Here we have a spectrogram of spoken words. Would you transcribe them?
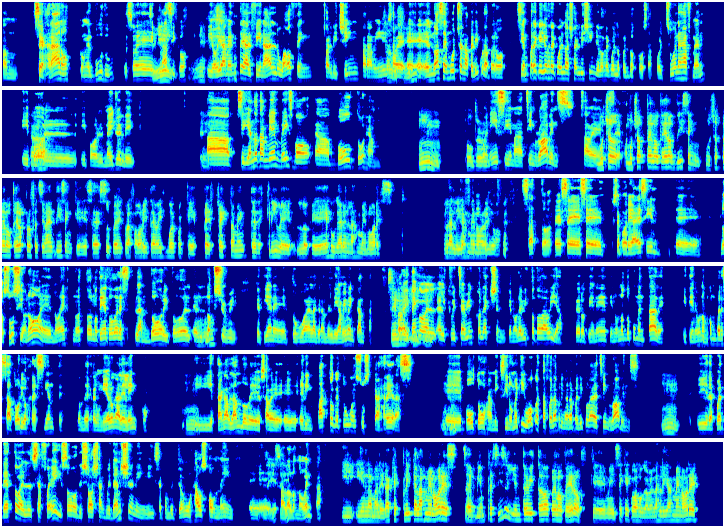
um, Serrano con el voodoo, eso es clásico. Y obviamente al final, Wild Thing, Charlie Chin, para mí, ¿sabes? Eh, eh, él, no hace mucho en la película, pero siempre que yo recuerdo a Charlie Chin, yo lo recuerdo por dos cosas, por Two and a Half Men y por, y por Major League. Ah, siguiendo también béisbol, uh, Bull Durham. Mm, Buenísima. Tim Robbins, Muchos, muchos peloteros dicen, muchos peloteros profesionales dicen que esa es su película favorita de béisbol porque perfectamente describe lo que es jugar en las menores, en las ligas menores. Exacto, ese, ese se podría decir eh, lo sucio, ¿no? Eh, no, es, no, no tiene todo el esplendor y todo el, luxury que tiene tu jugar en las grandes ligas. A mí me encanta. Por ahí tengo el, el Criterion Collection, que no lo he visto todavía pero tiene, tiene unos documentales y tiene unos conversatorios recientes donde reunieron al elenco y están hablando de, ¿sabes? Eh, el impacto que tuvo en sus carreras uh eh, Y si no me equivoco, esta fue la primera película de Tim Robbins. Y después de esto, él se fue, hizo The Shawshank Redemption y se convirtió en un household name eh, eh para los 90. Y, y, en la manera que explica las menores, o sea, es bien preciso. Yo he entrevistado a peloteros que me dicen que cuando jugaban en las ligas menores,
